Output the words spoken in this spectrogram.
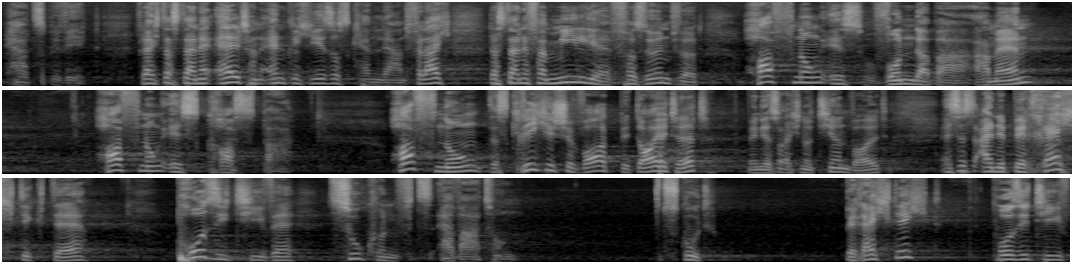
Herz bewegt. Vielleicht, dass deine Eltern endlich Jesus kennenlernen. Vielleicht, dass deine Familie versöhnt wird. Hoffnung ist wunderbar. Amen. Hoffnung ist kostbar. Hoffnung, das griechische Wort bedeutet, wenn ihr es euch notieren wollt, es ist eine berechtigte, positive Zukunftserwartung. Das ist gut. Berechtigt, positiv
